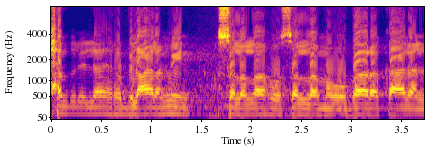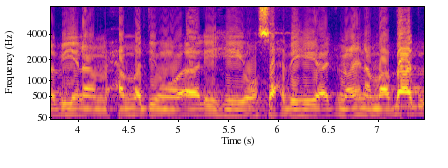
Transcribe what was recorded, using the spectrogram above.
alxamdu lilaahi rab اlcaalamiin sala allah wslama wbaarak cla nabiyina muxamadi waaalihi wasaxbihi ajmaciin ama bacdu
